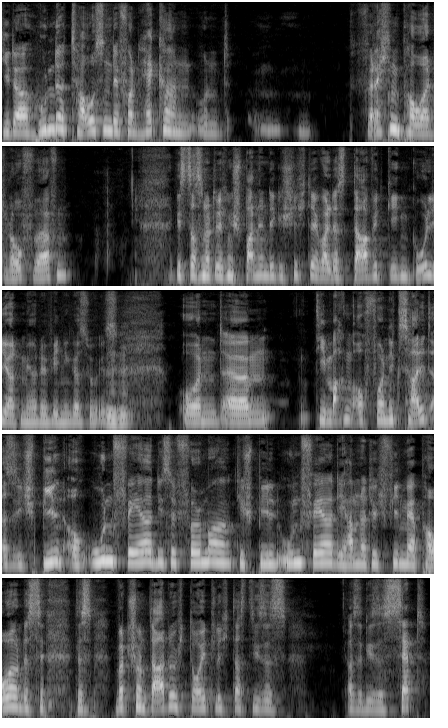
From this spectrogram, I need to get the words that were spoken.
die da Hunderttausende von Hackern und Rechenpower draufwerfen, ist das natürlich eine spannende Geschichte, weil das David gegen Goliath mehr oder weniger so ist. Mhm. Und ähm, die machen auch vor nix halt, also die spielen auch unfair, diese Firma, die spielen unfair, die haben natürlich viel mehr Power und das, das wird schon dadurch deutlich, dass dieses also dieses Set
